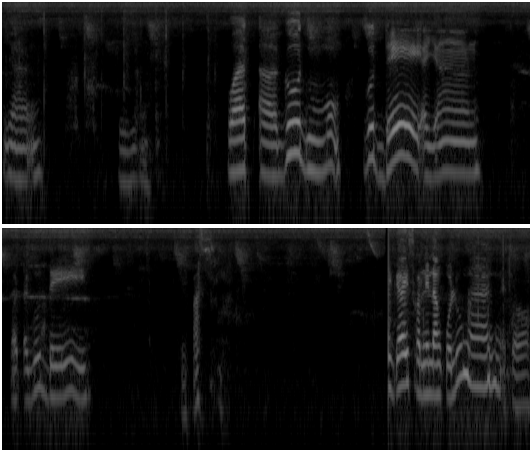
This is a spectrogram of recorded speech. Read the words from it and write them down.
Yan. Ayan. What a good mo good day. Ayan. What a good day. Okay, pas. Okay guys, kanilang kulungan. Ito.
